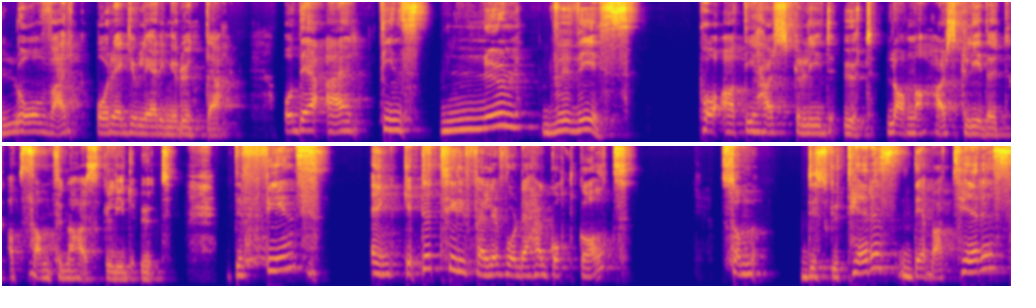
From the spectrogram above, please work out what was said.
lovverk og regulering rundt det. Og det fins null bevis på at de har sklidd ut. Landet har sklidd ut, at samfunnet har sklidd ut. Det fins enkelte tilfeller hvor det har gått galt, som diskuteres, debatteres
